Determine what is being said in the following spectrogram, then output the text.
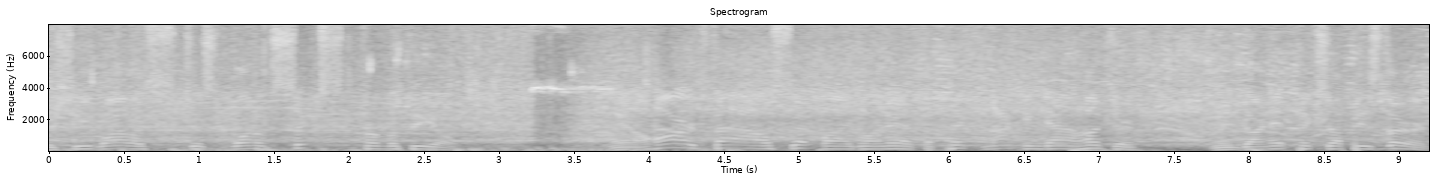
Rasheed Wallace just one of six from the field. And a hard foul set by Garnett. The pick knocking down Hunter. And Garnett picks up his third.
